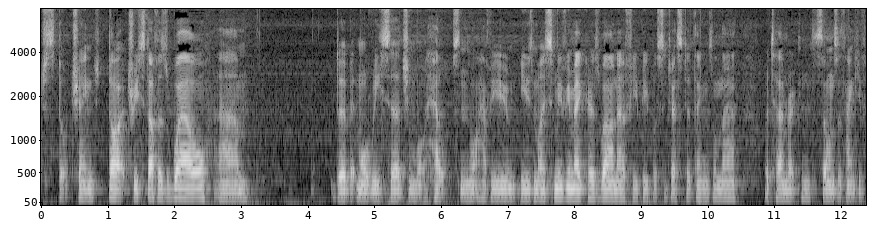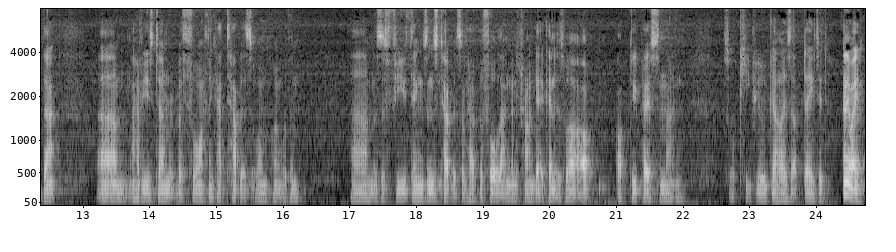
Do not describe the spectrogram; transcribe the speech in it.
just change dietary stuff as well. Um, do a bit more research on what helps and what have you. Use my smoothie maker as well. I know a few people suggested things on there with turmeric and so on, so thank you for that. Um, I have used turmeric before. I think I had tablets at one point with them. Um, there's a few things, and there's tablets I've had before that I'm going to try and get again as well. I'll, I'll do posts on that and sort of keep you guys updated. Anyway,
